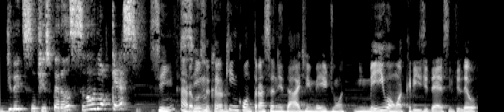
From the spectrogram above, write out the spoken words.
direito de sentir esperança, senão enlouquece. Sim, cara, Sim, você cara. tem que encontrar sanidade em meio, de uma, em meio a uma crise dessa, entendeu?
